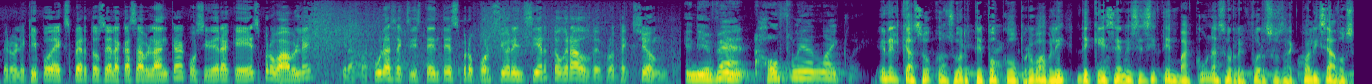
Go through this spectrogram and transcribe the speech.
pero el equipo de expertos de la Casa Blanca considera que es probable que las vacunas existentes proporcionen cierto grado de protección. En el caso, con suerte poco probable, de que se necesiten vacunas o refuerzos actualizados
